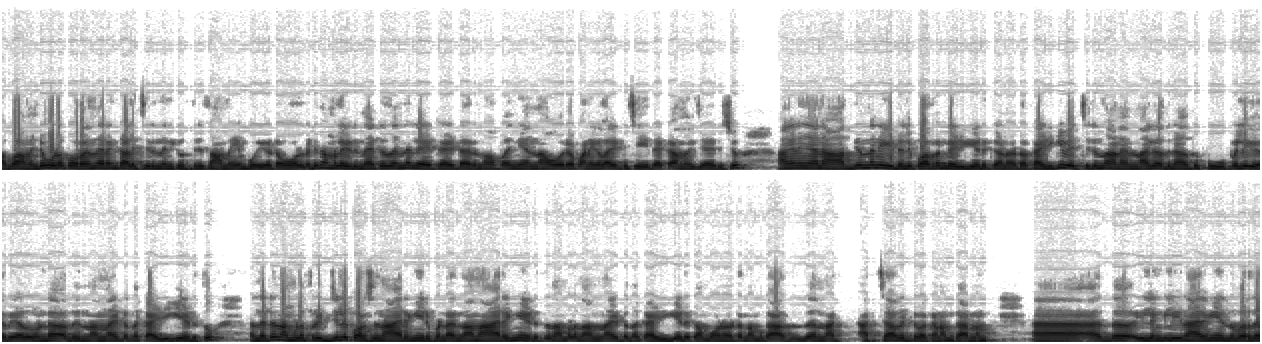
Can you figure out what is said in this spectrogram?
അപ്പോൾ അവന്റെ കൂടെ കുറേ നേരം കളിച്ചിരുന്ന് എനിക്ക് ഒത്തിരി സമയം പോയി കേട്ടോ. ഓൾറെഡി നമ്മൾ എഴുന്നേറ്റ് തന്നെ ലേറ്റ് ആയിട്ടായിരുന്നു. അപ്പോൾ ഇനി എന്നാൽ ഓരോ പണികളായിട്ട് ചെയ്തേക്കാമെന്ന് വിചാരിച്ചു. അങ്ങനെ ഞാൻ ആദ്യം തന്നെ ഇഡലി പാത്രം കഴുകിയെടുക്കുകയാണ് കേട്ടോ. കഴുകി വെച്ചിരുന്നതാണ്. എന്നാലും അതിനകത്ത് പൂപ്പൽ കയറി. അതുകൊണ്ട് അത് നന്നായിട്ടൊന്ന് കഴുകിയെടുത്തു. എന്നിട്ട് നമ്മൾ ഫ്രിഡ്ജിൽ കുറച്ച് നാരങ്ങ ഇരിപ്പുണ്ടായിരുന്നു. ആ നാരങ്ങ എടുത്ത് നമ്മൾ നന്നായിട്ടൊന്ന് കഴുകിയെടുക്കാൻ പോകണം കേട്ടോ. നമുക്ക് അത് അച്ചാറിട്ട് വെക്കണം. കാരണം അത് ഇല്ലെങ്കിൽ ഈ നാരങ്ങ ഇന്ന് വെറുതെ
